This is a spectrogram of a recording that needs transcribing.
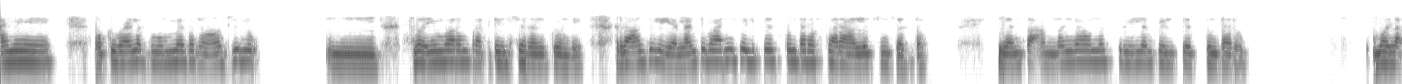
అనే ఒకవేళ భూమి మీద రాజులు స్వయంవరం ప్రకటించారు అనుకోండి రాజులు ఎలాంటి వారిని పెళ్ళి చేసుకుంటారో ఒకసారి ఆలోచించేద్దాం. ఎంత అందంగా ఉన్న స్త్రీలను పెళ్ళి చేసుకుంటారు? వాళ్ళ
